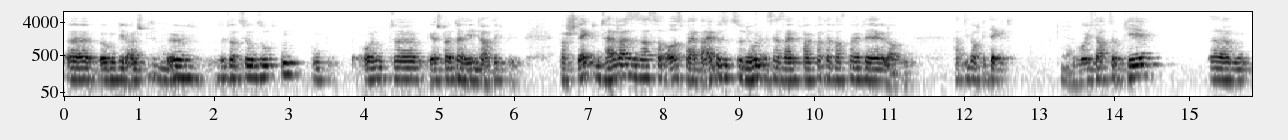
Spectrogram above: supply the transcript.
äh, irgendwie eine Anspielsituation suchten. Und, und äh, er stand dahinter, hat sich versteckt und teilweise sah es so aus, bei Ballbesitz Union ist er seinen Frankfurter fast noch hinterhergelaufen. Hat die noch gedeckt. Ja. Wo ich dachte, okay, ähm,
